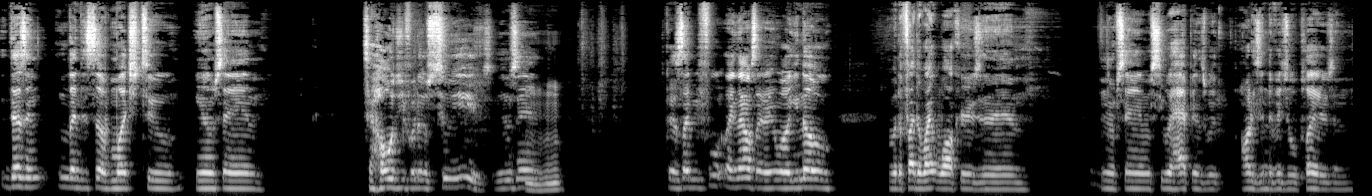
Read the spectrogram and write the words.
it doesn't lend itself much to, you know, what I'm saying, to hold you for those two years. You know what I'm saying? Mm-hmm. Because like before, like now it's like, well, you know, we're gonna fight the White Walkers, and then you know what I'm saying. We'll see what happens with all these individual players, and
